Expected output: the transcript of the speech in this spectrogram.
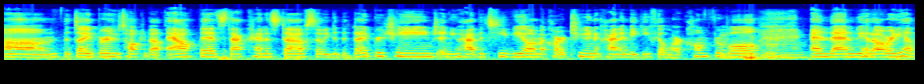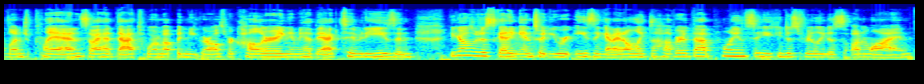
um, the diapers, we talked about outfits, that kind of stuff. So we did the diaper change and you had the TV on the cartoon to kind of make you feel more comfortable. And then we had already had lunch planned, so I had that to warm up and you girls were coloring and we had the activities and you girls were just getting into it. You were easing it. I don't like to hover at that point, so you can just really just unwind.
